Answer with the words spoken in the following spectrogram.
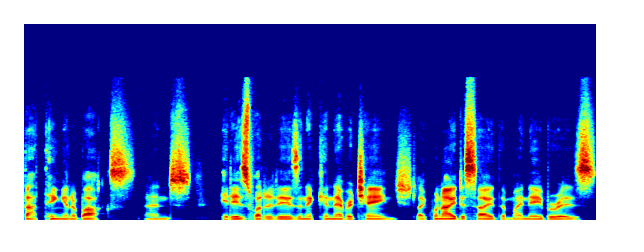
that thing in a box, and it is what it is, and it can never change. Like when I decide that my neighbor is,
